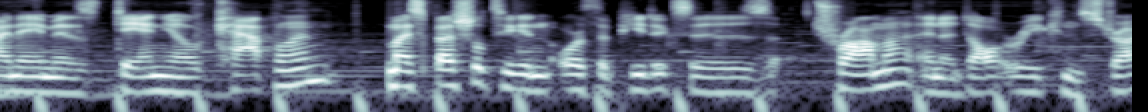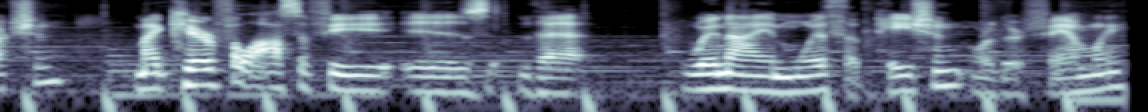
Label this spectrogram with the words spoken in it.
My name is Daniel Kaplan. My specialty in orthopedics is trauma and adult reconstruction. My care philosophy is that when I am with a patient or their family,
